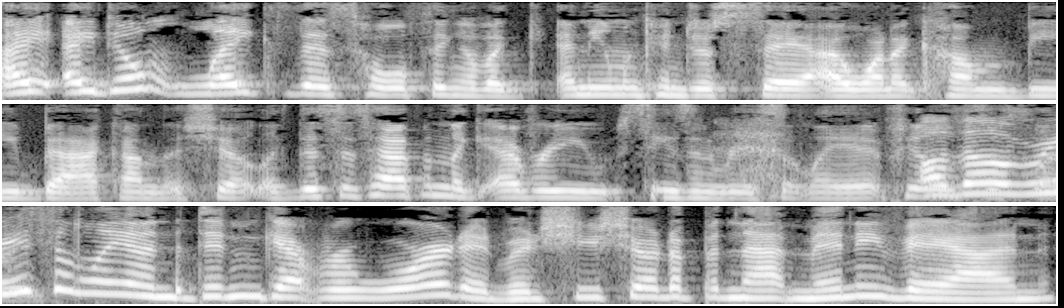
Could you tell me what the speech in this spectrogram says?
I, I don't like this whole thing of like anyone can just say I want to come be back on the show. Like this has happened like every season recently. It feels Although just like- recently and didn't get rewarded when she showed up in that minivan.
